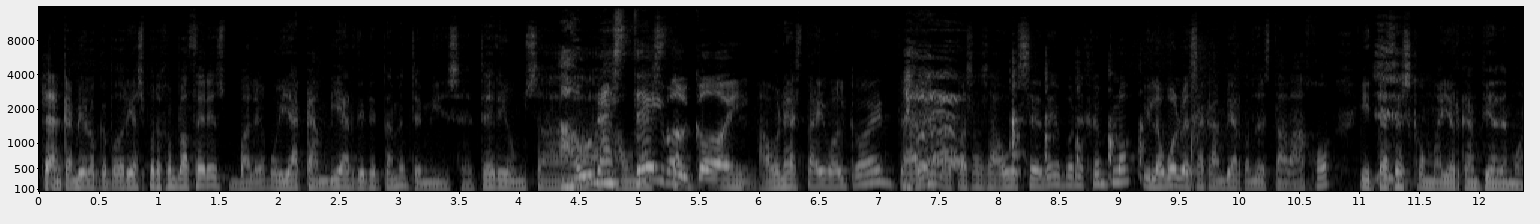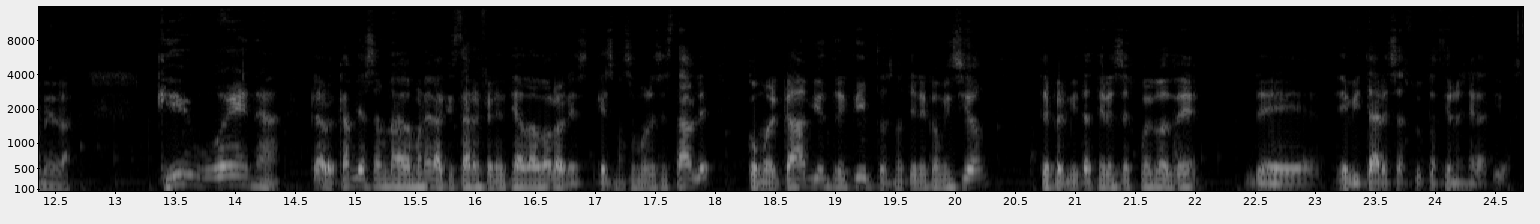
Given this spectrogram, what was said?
Claro. En cambio, lo que podrías, por ejemplo, hacer es, vale, voy a cambiar directamente mis Ethereums a, ¡A una sta- stablecoin! a una stablecoin, ¿vale? Lo pasas a USD, por ejemplo, y lo vuelves a cambiar cuando está abajo y te haces con mayor cantidad de moneda. ¡Qué buena! Claro, cambias a una moneda que está referenciada a dólares, que es más o menos estable. Como el cambio entre criptos no tiene comisión, te permite hacer ese juego de, de evitar esas fluctuaciones negativas.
